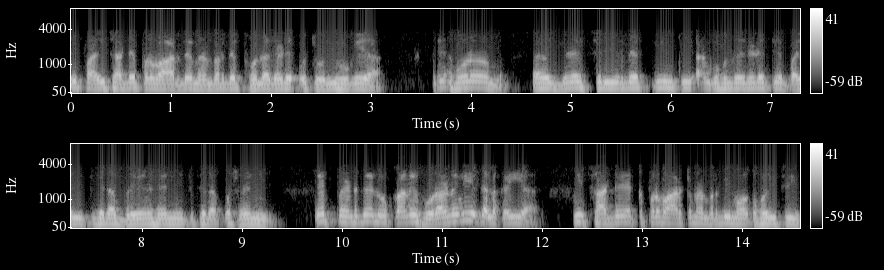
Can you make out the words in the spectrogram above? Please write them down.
ਵੀ ਭਾਈ ਸਾਡੇ ਪਰਿਵਾਰ ਦੇ ਮੈਂਬਰ ਦੇ ਫੁੱਲ ਆ ਜਿਹੜੇ ਉਹ ਚੋਰੀ ਹੋ ਗਏ ਆ। ਤੇ ਹੁਣ ਜਿਹੜੇ ਸਰੀਰ ਦੇ ਕੀਮਤੀ ਅੰਗ ਹੁੰਦੇ ਜਿਹੜੇ ਕਿ ਭਾਈ ਕਿਸੇ ਦਾ ਬ੍ਰੇਨ ਹੈ ਨਹੀਂ, ਕਿਸੇ ਦਾ ਕੁਛ ਹੈ ਨਹੀਂ, ਤੇ ਪਿੰਡ ਦੇ ਲੋਕਾਂ ਨੇ ਹੋਰਾਂ ਨੇ ਵੀ ਇਹ ਗੱਲ ਕਹੀ ਆ ਕਿ ਸਾਡੇ ਇੱਕ ਪਰਿਵਾਰਕ ਮੈਂਬਰ ਦੀ ਮੌਤ ਹੋਈ ਸੀ,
